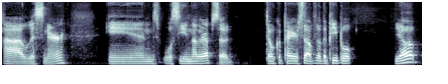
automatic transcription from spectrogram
uh, listener, and we'll see you in another episode. Don't compare yourself to other people. Yup.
